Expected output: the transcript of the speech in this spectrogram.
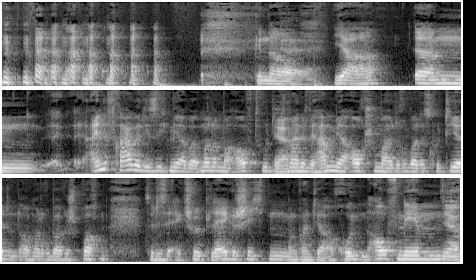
genau. Äh, Ja. Ähm, eine Frage, die sich mir aber immer noch mal auftut, Ja. ich meine, wir haben ja auch schon mal darüber diskutiert und auch mal darüber gesprochen, so diese Actual Play-Geschichten, man könnte ja auch Runden aufnehmen, ja.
